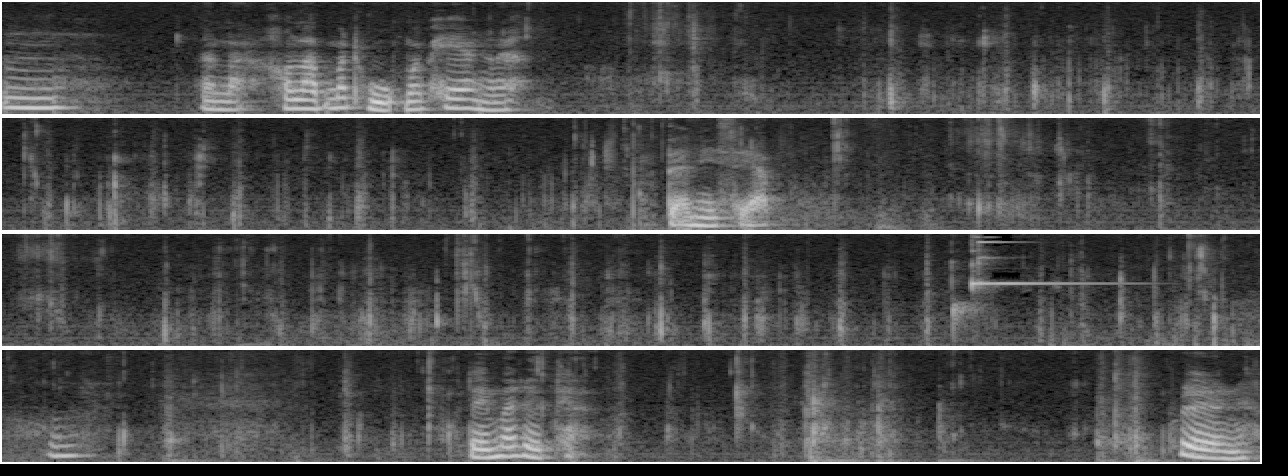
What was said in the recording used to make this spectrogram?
อืมนั่นแหละเขารับมาถูกมาแพงนะแต่นนี่แซ่บ ยมาถึกแท้พูดอะไรเนี่ย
